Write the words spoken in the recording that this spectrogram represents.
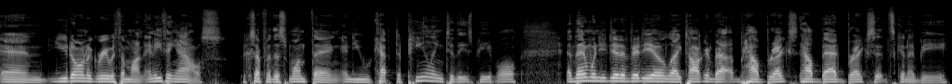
and you don't agree with them on anything else except for this one thing and you kept appealing to these people. And then when you did a video like talking about how Brex how bad Brexit's going to be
